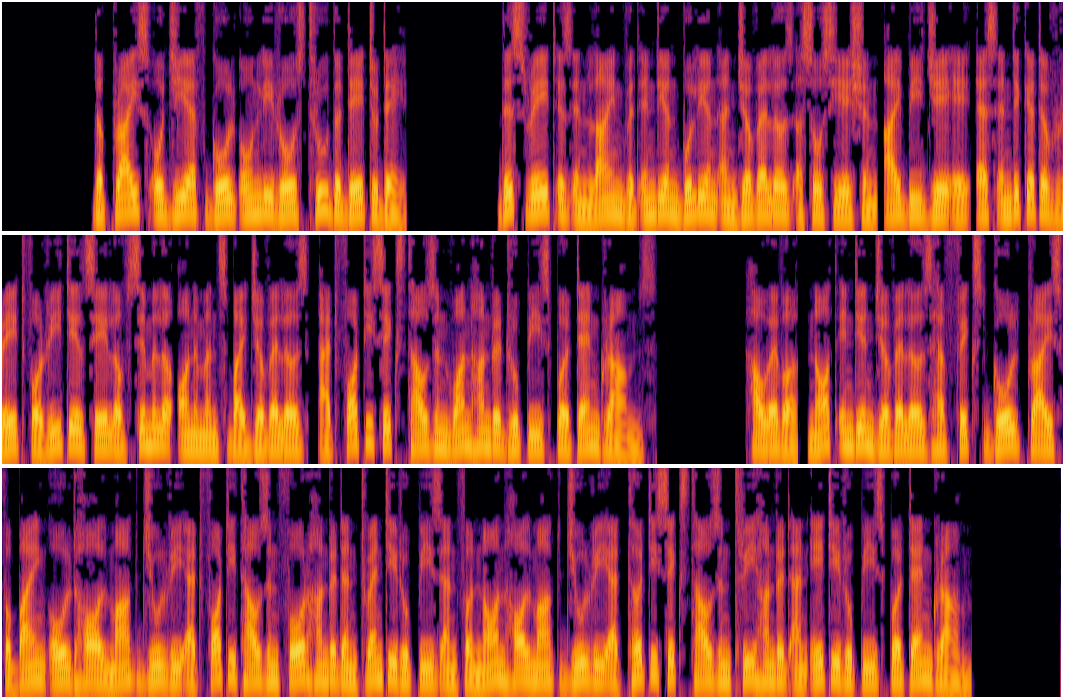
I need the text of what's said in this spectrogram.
The price OGF gold only rose through the day today. This rate is in line with Indian Bullion and Jewellers Association IBJA's indicative rate for retail sale of similar ornaments by jewellers, at 46,100 rupees per 10 grams. However, North Indian jewelers have fixed gold price for buying old hallmark jewelry at 40,420 rupees and for non-hallmark jewelry at 36,380 rupees per 10 gram.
